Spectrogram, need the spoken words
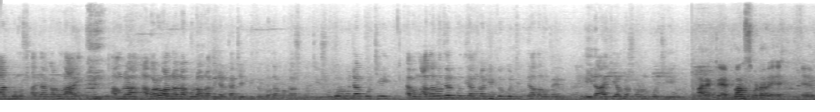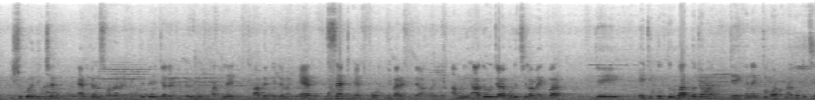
আর কোনো সাজা কারণ নাই। আমরা আবারও আল্লাহ রাবুল আলমিনের কাছে কৃতজ্ঞতা প্রকাশ করছি, শুকর গুজার করছি এবং আদালতের প্রতি আমরা কৃতজ্ঞ চিত্তে আদালতের এই রায়কে আমরা স্মরণ করছি। আর একটা অ্যাডভান্স অর্ডার ইস্যু করে দিচ্ছেন। অ্যাডভান্স অর্ডারের ভিত্তিতে জেলের ভিতরে থাকলে তাদেরকে যেন এক সেট এট ফোর্থ লিবারেটি দেওয়া হয়। আমি আগেও যা বলেছিলাম একবার যে এটি খুব দুর্ভাগ্যজনক যে এখানে একটি ঘটনা ঘটেছে।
